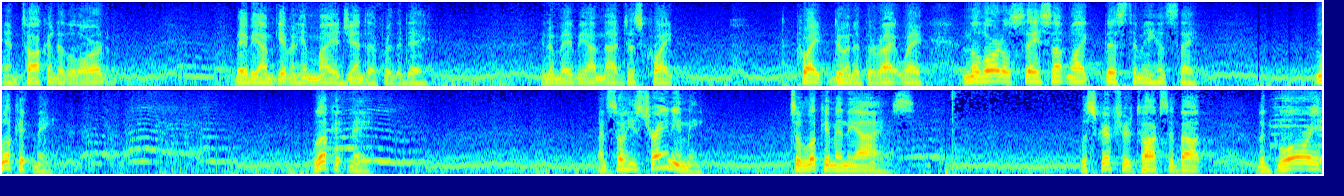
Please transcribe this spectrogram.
and talking to the Lord. Maybe I'm giving him my agenda for the day. You know, maybe I'm not just quite quite doing it the right way. And the Lord will say something like this to me. He'll say, Look at me. Look at me. And so he's training me to look him in the eyes. The scripture talks about the glory,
